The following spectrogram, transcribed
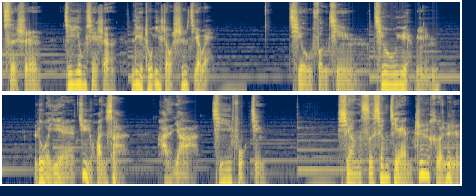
此时，金庸先生列出一首诗结尾：“秋风清，秋月明，落叶聚还散，寒鸦栖复惊。相思相见知何日？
